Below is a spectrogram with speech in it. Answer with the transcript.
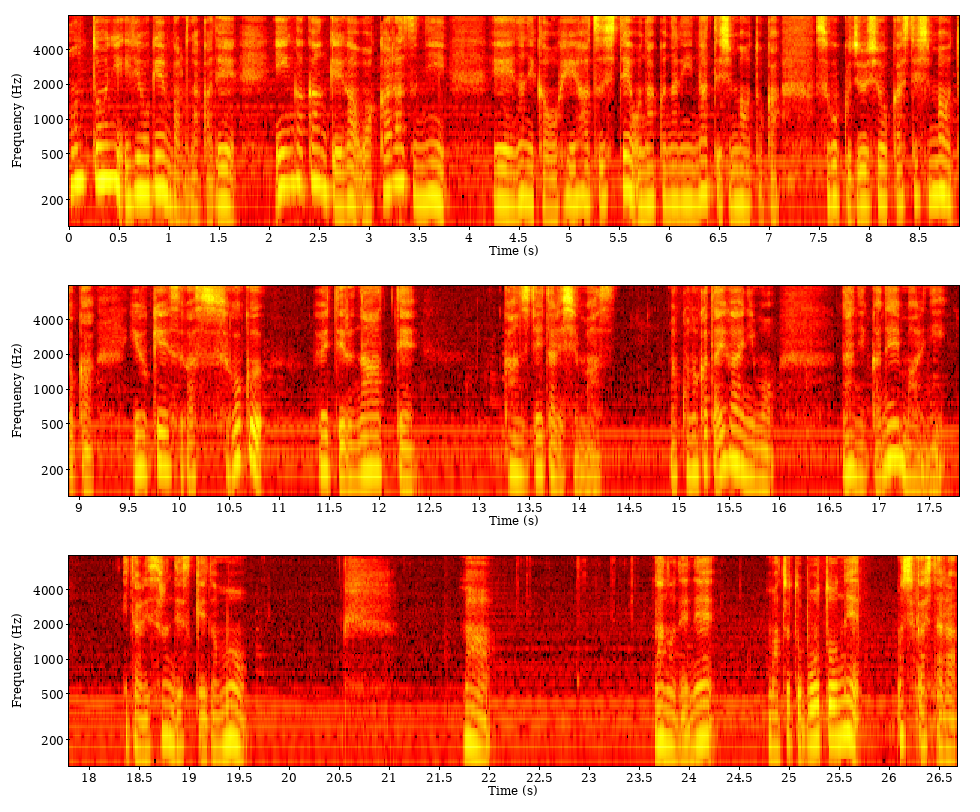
本当に医療現場の中で因果関係が分からずに、えー、何かを併発してお亡くなりになってしまうとかすごく重症化してしまうとかいうケースがすごく増えてるなって感じていたりします。まあ、この方以外にも何人かね周りにいたりするんですけれどもまあなのでね、まあ、ちょっと冒頭ねもしかしたら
